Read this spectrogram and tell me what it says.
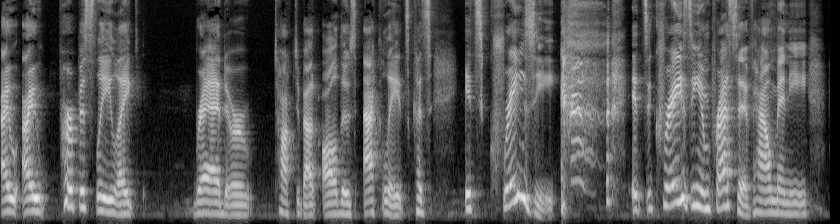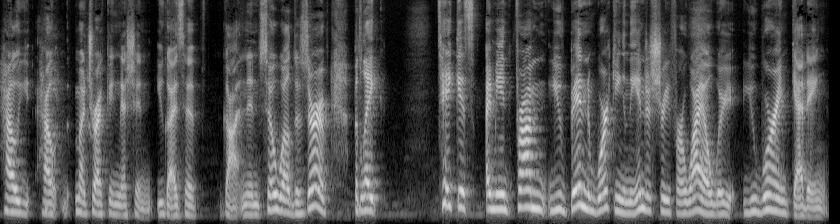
I I purposely like read or talked about all those accolades because it's crazy. it's crazy impressive how many how how much recognition you guys have gotten and so well deserved. But like take us I mean from you've been working in the industry for a while where you weren't getting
